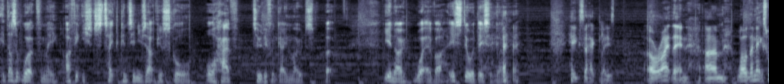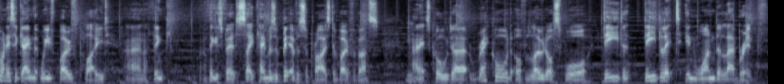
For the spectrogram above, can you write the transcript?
it doesn't work for me. I think you should just take the continues out of your score or have two different game modes. But you know, whatever. It's still a decent game. exactly. All right then. Um, well, the next one is a game that we've both played, and I think I think it's fair to say came as a bit of a surprise to both of us. And it's called uh, Record of Lodoss War: Deed Deedlit in Wonder Labyrinth.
